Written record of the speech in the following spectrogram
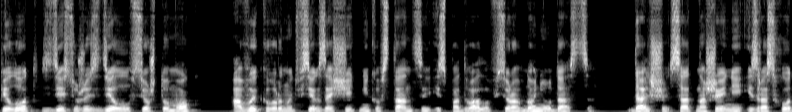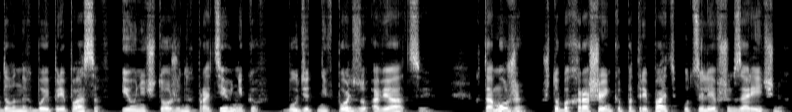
Пилот здесь уже сделал все, что мог, а выковырнуть всех защитников станции из подвалов все равно не удастся. Дальше соотношение израсходованных боеприпасов и уничтоженных противников будет не в пользу авиации. К тому же, чтобы хорошенько потрепать уцелевших заречных,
